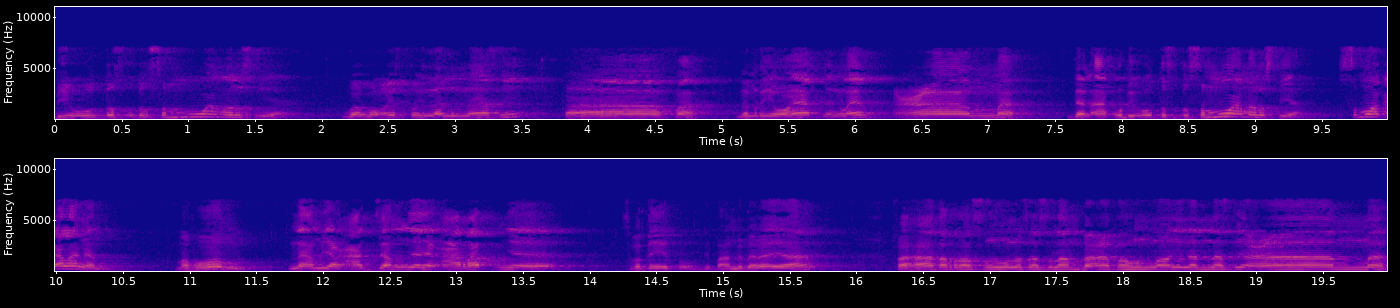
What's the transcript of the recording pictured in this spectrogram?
diutus untuk semua manusia. Wa bu'itsu ilan nasi kafah. Dalam riwayat yang lain ammah dan aku diutus untuk semua manusia, semua kalangan. Mafhum? Nah, yang ajamnya, yang Arabnya, seperti itu. Dipahami Bapak ya? Fahadar Rasul sallallahu ba'athahu Allah ila an-nasi 'ammah.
